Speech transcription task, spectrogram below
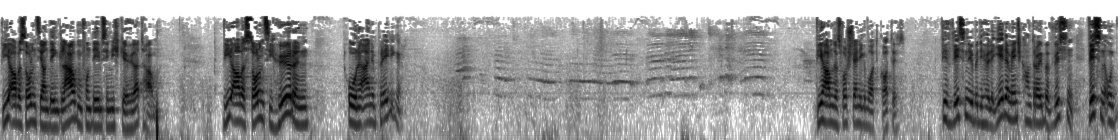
wie aber sollen sie an den glauben, von dem sie nicht gehört haben? Wie aber sollen sie hören ohne einen Prediger? Wir haben das vollständige Wort Gottes. Wir wissen über die Hölle. Jeder Mensch kann darüber wissen, wissen und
